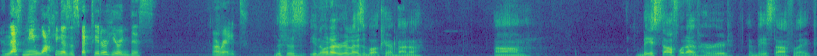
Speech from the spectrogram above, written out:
And that's me walking as a spectator hearing this. All right. This is you know what I realized about Caribana. Um, based off what I've heard and based off like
